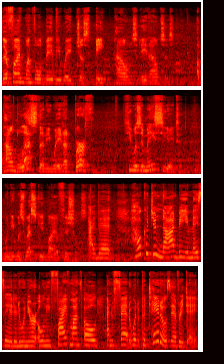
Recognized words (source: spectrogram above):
Their five month old baby weighed just 8 pounds 8 ounces, a pound less than he weighed at birth. He was emaciated when he was rescued by officials. I bet. How could you not be emaciated when you're only five months old and fed with potatoes every day?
